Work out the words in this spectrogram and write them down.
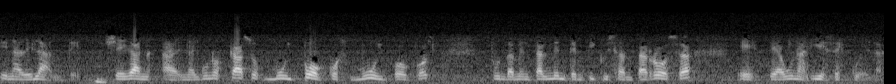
en adelante. Llegan en algunos casos muy pocos, muy pocos, fundamentalmente en Pico y Santa Rosa, este, a unas 10 escuelas.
